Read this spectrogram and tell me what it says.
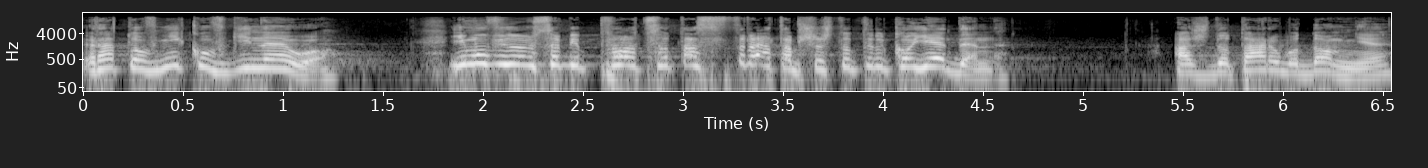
ratowników ginęło. I mówiłem sobie, po co ta strata? Przecież to tylko jeden. Aż dotarło do mnie,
